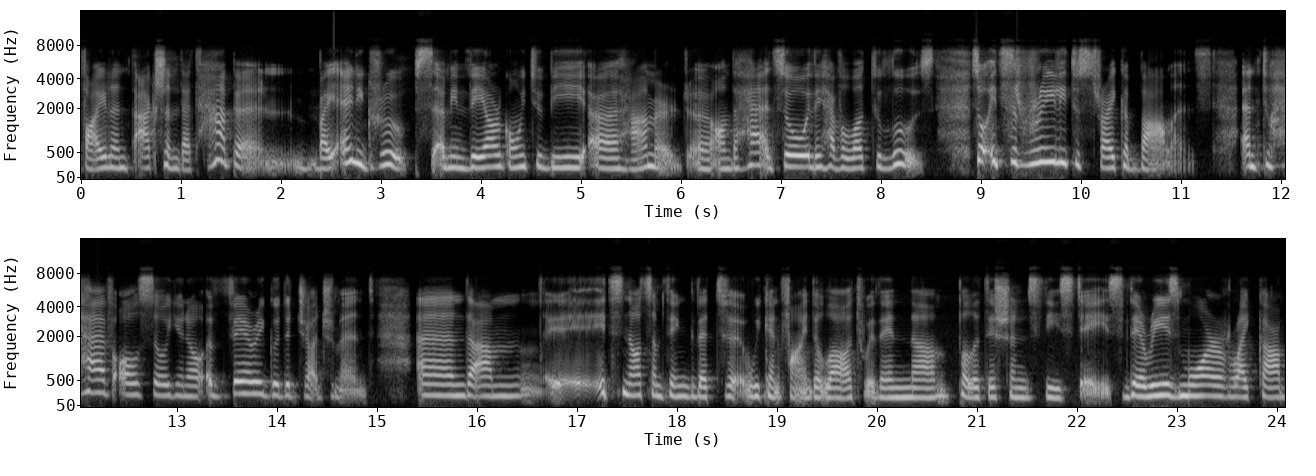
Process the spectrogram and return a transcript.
violent action that happen by any groups, I mean, they are going to be uh, hammered uh, on the head. So they have a lot to lose. So it's really to strike a balance and to have also, you know, a very good judgment. And um, it's not something that uh, we can find a lot within um, politicians these days. There is more like uh,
